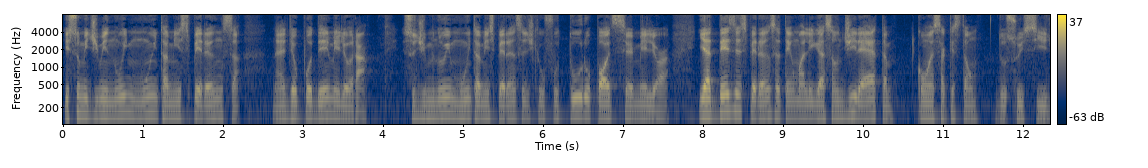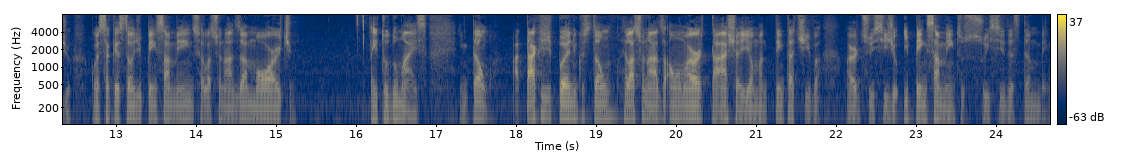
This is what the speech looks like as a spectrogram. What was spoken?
isso me diminui muito a minha esperança né, de eu poder melhorar. Isso diminui muito a minha esperança de que o futuro pode ser melhor. E a desesperança tem uma ligação direta com essa questão do suicídio, com essa questão de pensamentos relacionados à morte e tudo mais. Então, ataques de pânico estão relacionados a uma maior taxa e a uma tentativa maior de suicídio e pensamentos suicidas também.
